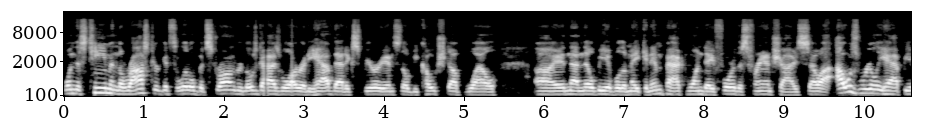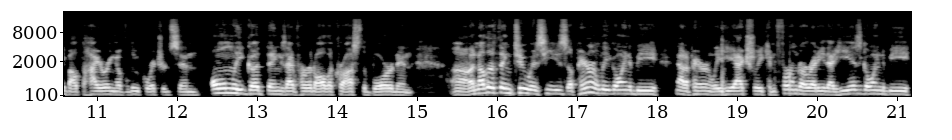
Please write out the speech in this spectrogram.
when this team and the roster gets a little bit stronger, those guys will already have that experience. They'll be coached up well. Uh, and then they'll be able to make an impact one day for this franchise. So I, I was really happy about the hiring of Luke Richardson. Only good things I've heard all across the board. And uh, another thing too is he's apparently going to be not apparently he actually confirmed already that he is going to be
